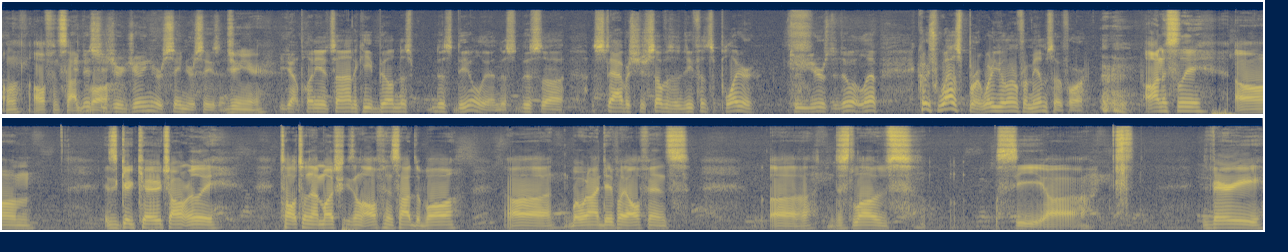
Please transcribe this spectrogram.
on the offense side of the this is your junior or senior season? junior. You got plenty of time to keep building this this deal. Then this this uh, establish yourself as a defensive player. Two years to do it left. Coach Westbrook, what do you learn from him so far? Honestly, um, he's a good coach. I don't really talk to him that much. He's on the offense side of the ball. Uh, but when I did play offense, uh, just loves. Let's see, uh, very.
